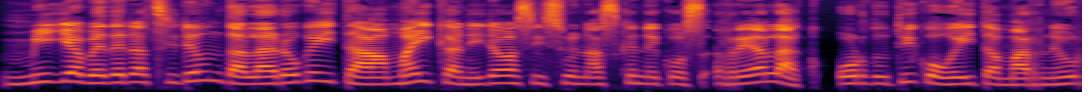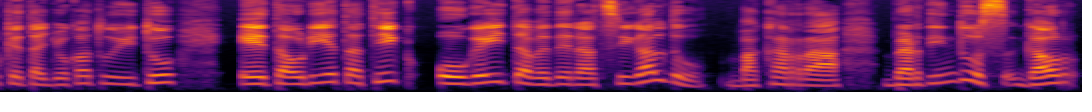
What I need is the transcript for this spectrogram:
mila bederatzireun da laro geita amaikan irabazi zuen azkenekoz realak ordutik hogeita mar neurketa jokatu ditu eta horietatik hogeita bederatzi galdu. Bakarra, berdinduz gaur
